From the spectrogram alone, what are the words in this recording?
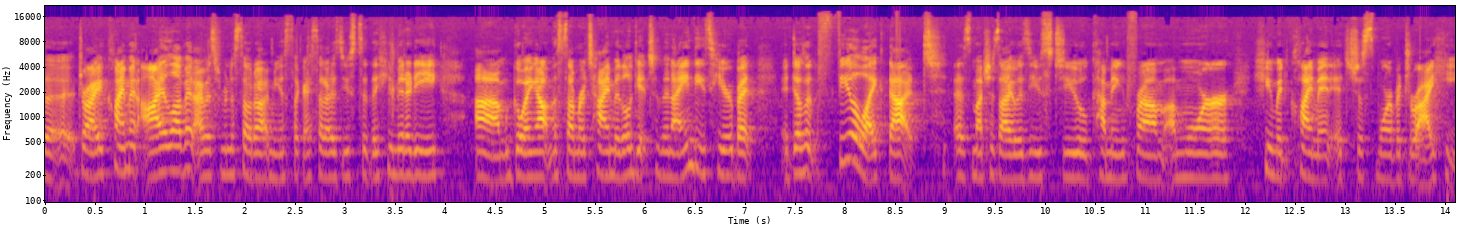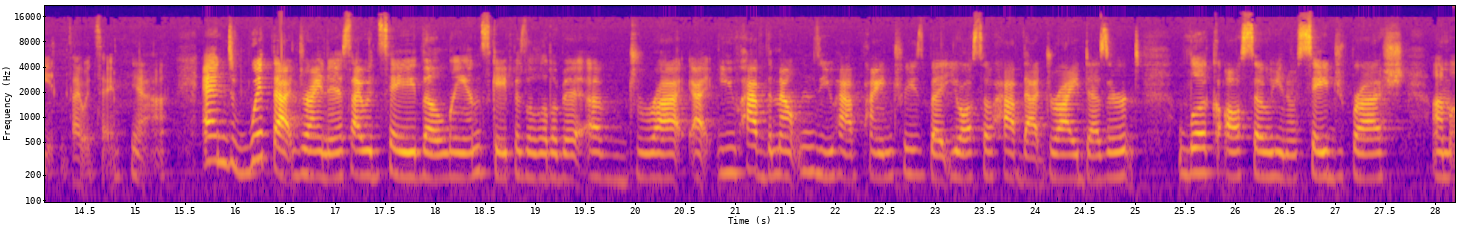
the dry climate. I love it. I was from Minnesota. I'm used, like I said, I was used to the humidity. Um, going out in the summertime, it'll get to the 90s here, but it doesn't feel like that as much as I was used to coming from a more humid climate. It's just more of a dry heat, I would say. Yeah. And with that dryness, I would say the landscape is a little bit of dry. Uh, you have the mountains, you have pine trees, but you also have that dry desert look. Also, you know, sagebrush, um,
